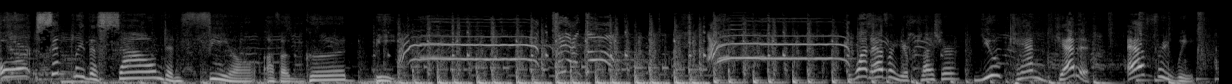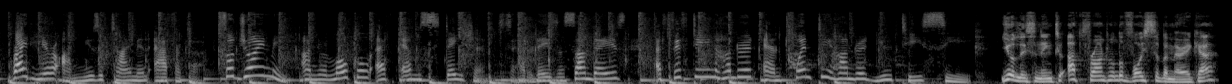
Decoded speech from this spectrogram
Or simply the sound and feel of a good beat. Whatever your pleasure, you can get it every week right here on Music Time in Africa. So join me on your local FM station Saturdays and Sundays at 1500 and 2000 UTC. You're listening to Upfront on the Voice of America.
